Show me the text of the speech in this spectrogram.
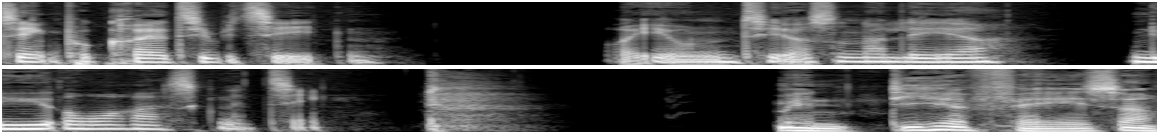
ting på kreativiteten og evnen til også sådan at lære nye, overraskende ting. Men de her faser,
